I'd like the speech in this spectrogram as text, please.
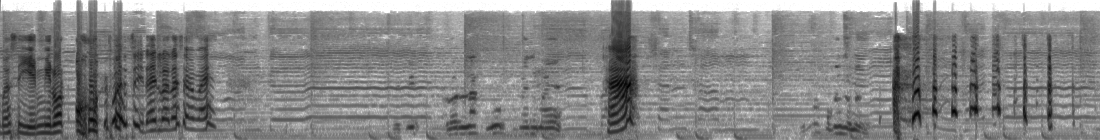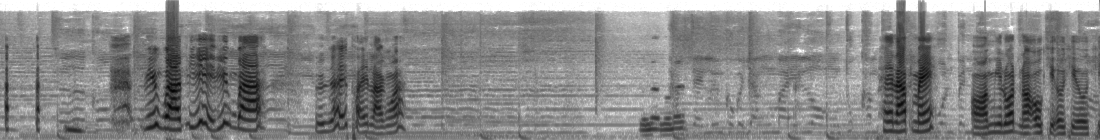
เบอร์สี่มีรถ โอ้ยเบอร์สี่ได้รถแล้วใช่ไหม รถลักรถไปทำไมอะฮะเขาไปทำไมวิ่งมาพี่วิ่งมาหรือจะให้ถอยหลังวะไปเลยไปเลยให้รับไหมอ๋อมีรถเนาะโอเคโอเคโอเค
